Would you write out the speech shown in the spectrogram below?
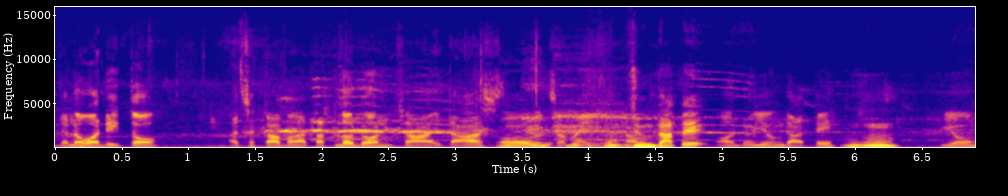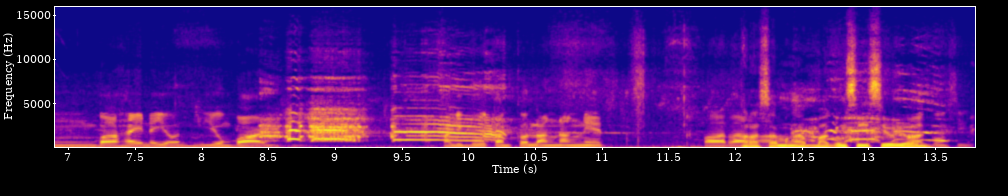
dalawa dito at saka mga tatlo doon sa itaas. Oh, sa may yung, ano, yung dati. oh, yung dati. Mm. Yung bahay na yon, yung barn, palibutan ko lang ng net para Para sa mga bagong sisiw 'yon. bagong si-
